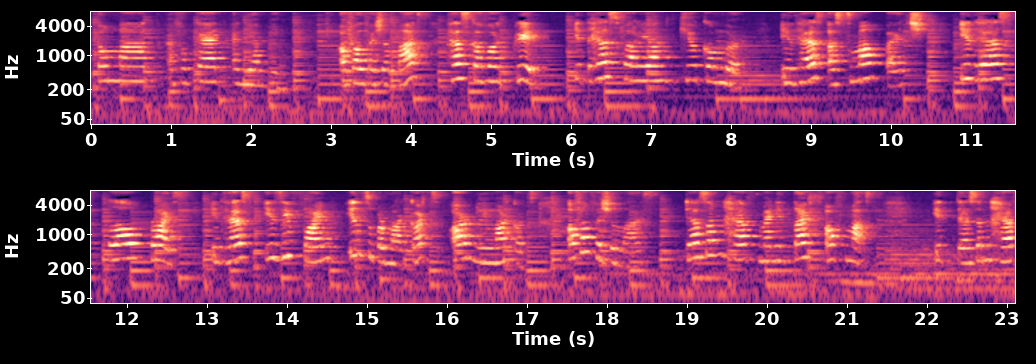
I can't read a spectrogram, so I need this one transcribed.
tomato, avocado, and yambin. Ovale facial mask has cover grid. It has variant cucumber. It has a small patch. It has low price. It has easy find in supermarkets or mini markets. Ovale facial mask doesn't have many types of mask. It doesn't have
